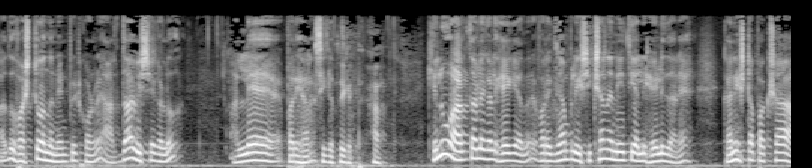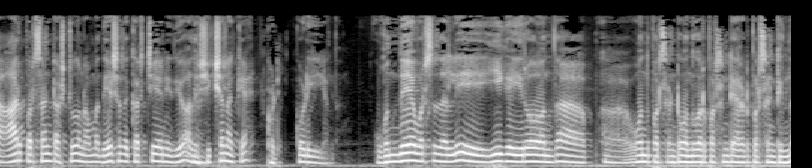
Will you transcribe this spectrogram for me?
ಅದು ಫಸ್ಟ್ ಒಂದು ನೆನ್ಪಿಟ್ಕೊಂಡ್ರೆ ಅರ್ಧ ವಿಷಯಗಳು ಅಲ್ಲೇ ಪರಿಹಾರ ಸಿಗುತ್ತೆ. ಸಿಗುತ್ತೆ. ಕೆಲವು ಅಡೆತಡೆಗಳು ಹೇಗೆ ಅಂದರೆ ಫಾರ್ ಎಕ್ಸಾಂಪಲ್ ಈ ಶಿಕ್ಷಣ ನೀತಿಯಲ್ಲಿ ಹೇಳಿದ್ದಾರೆ ಕನಿಷ್ಠ ಪಕ್ಷ ಆರು ಪರ್ಸೆಂಟ್ ಅಷ್ಟು ನಮ್ಮ ದೇಶದ ಖರ್ಚು ಏನಿದೆಯೋ ಅದು ಶಿಕ್ಷಣಕ್ಕೆ ಕೊಡಿ. ಕೊಡಿ ಅಂತ. ಒಂದೇ ವರ್ಷದಲ್ಲಿ ಈಗ ಇರೋ ಅಂತ ಒಂದು ಪರ್ಸೆಂಟ್ ಒಂದೂವರೆ ಪರ್ಸೆಂಟ್ ಎರಡು ಪರ್ಸೆಂಟಿಂದ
